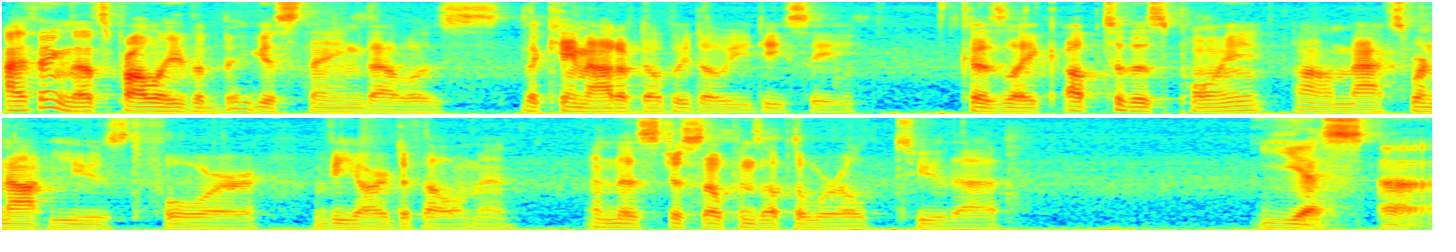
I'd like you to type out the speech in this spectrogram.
I think that's probably the biggest thing that was that came out of WWDC, because like up to this point, um, Macs were not used for VR development, and this just opens up the world to that. Yes, uh,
